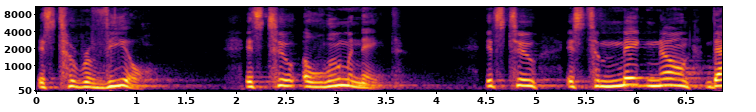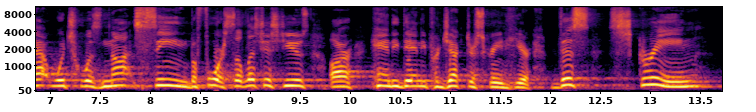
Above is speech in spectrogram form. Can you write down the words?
It's to reveal, it's to illuminate, it's to, it's to make known that which was not seen before. So let's just use our handy dandy projector screen here. This screen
